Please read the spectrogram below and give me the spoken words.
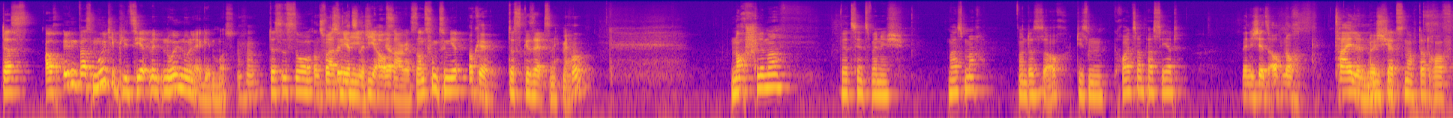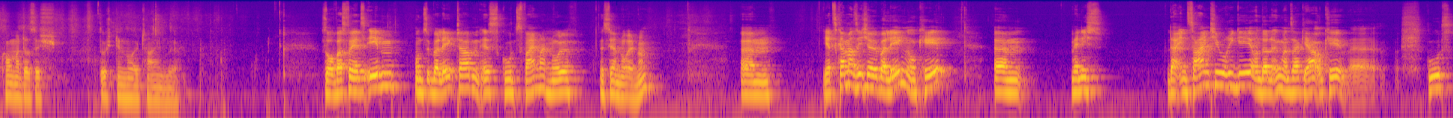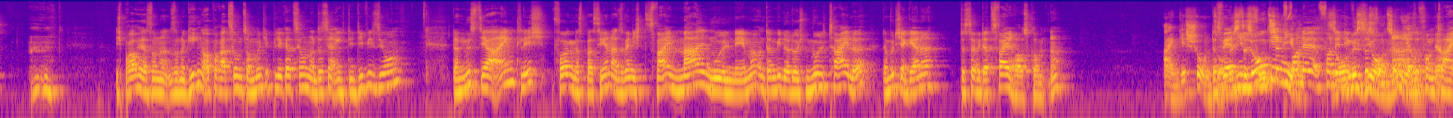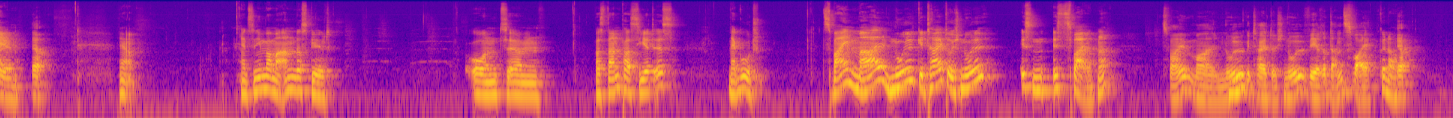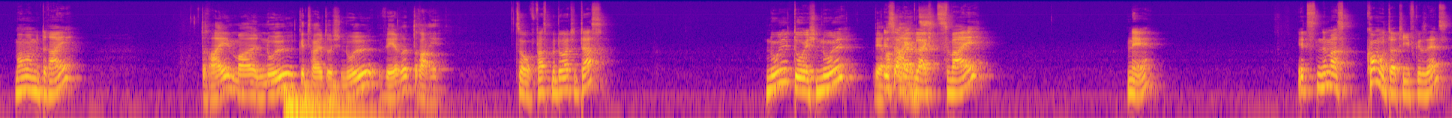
dass auch irgendwas multipliziert mit 0 0 ergeben muss. Das ist so Mhm. Sonst quasi die, nicht. die Ja. Aussage. Sonst funktioniert Okay. das Gesetz nicht mehr. Mhm. Noch schlimmer wird es jetzt, wenn ich was mache. Und das ist auch diesem Kreuzer passiert. Wenn ich jetzt auch noch teilen Wenn ich möchte. jetzt noch darauf komme, dass ich durch den Null teilen will. So, was wir jetzt eben uns überlegt haben, ist gut, 2 mal 0 ist ja 0, ne? Ähm, jetzt kann man sich ja überlegen, okay, ähm, wenn ich da in Zahlentheorie gehe und dann irgendwann sage, ja, okay, äh, gut, ich brauche ja so eine, so eine Gegenoperation zur Multiplikation und das ist ja eigentlich die Division. Dann müsste ja eigentlich folgendes passieren. Also wenn ich 2 mal 0 nehme und dann wieder durch 0 teile, dann würde ich ja gerne, dass da wieder 2 rauskommt, ne? Eigentlich schon. Das So wäre die Logik von der, von der So es Division, ne? also vom ja. Teilen. Ja. Ja. Jetzt nehmen wir mal an, das gilt. Und ähm, was dann passiert ist, na gut, 2 mal 0 geteilt durch 0 ist, n- ist 2, ne? 2 mal 0 geteilt durch 0 wäre dann 2. Genau. Ja. Machen wir mit 3. 3 mal 0 geteilt durch 0 wäre 3. So, was bedeutet das? 0 durch 0 Wäre ist aber eins. gleich 2. Nee. Jetzt nimm mal das Kommutativgesetz.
